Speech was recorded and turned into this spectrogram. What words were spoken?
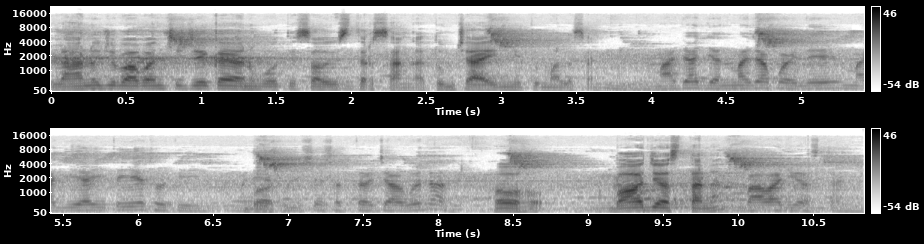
लहानूजी बाबांचे जे काही अनुभव ते सविस्तर सांगा. तुमच्या आईंनी तुम्हाला सांगितले. माझ्या जन्माच्या पहिले माझी आई इथे येत होती. म्हणजे बरं. एकोणीसशे सत्तरच्या अगोदर. हो हो. बाबाजी असताना? बाबाजी असताना.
